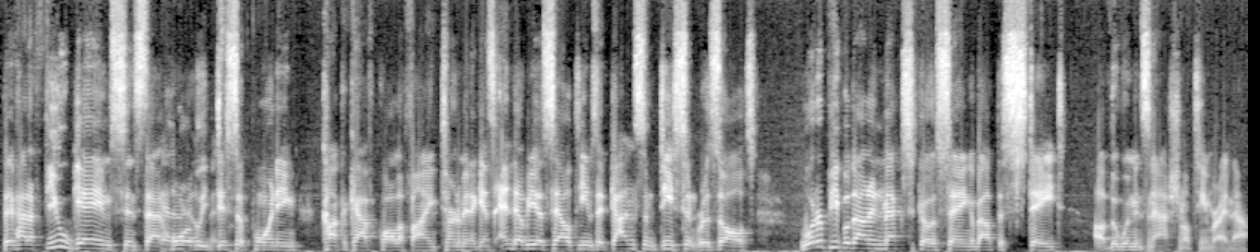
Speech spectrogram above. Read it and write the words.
They've had a few games since that Pedro horribly Lopez. disappointing CONCACAF qualifying tournament against NWSL teams. They've gotten some decent results. What are people down in Mexico saying about the state of the women's national team right now?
